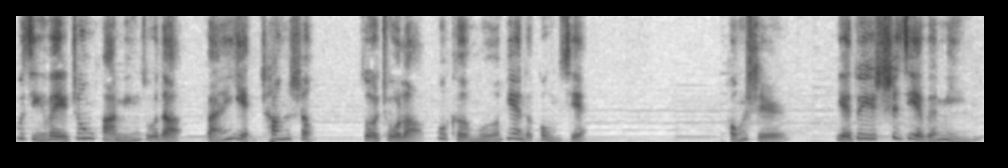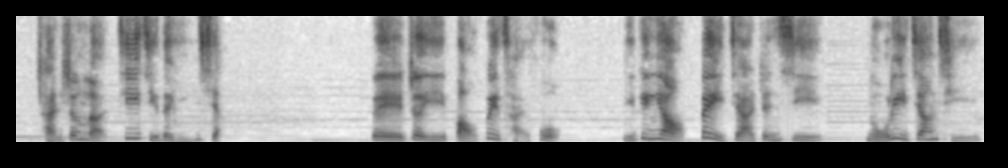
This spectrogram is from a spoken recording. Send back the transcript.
不仅为中华民族的繁衍昌盛做出了不可磨灭的贡献，同时也对世界文明产生了积极的影响。对这一宝贵财富，一定要倍加珍惜，努力将其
